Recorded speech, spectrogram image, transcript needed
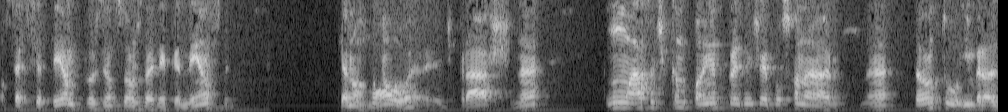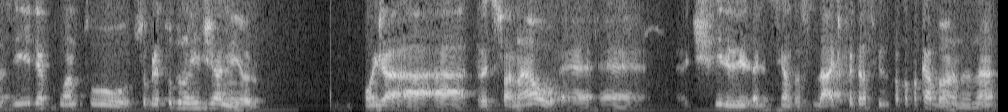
ao 7 de setembro, pelos 200 anos da independência, que é normal, é de praxe, né? um ato de campanha do presidente Jair Bolsonaro, né? Tanto em Brasília quanto, sobretudo, no Rio de Janeiro, onde a, a, a tradicional é, é, é desfile ali do centro da cidade foi transferido para Copacabana. Né?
